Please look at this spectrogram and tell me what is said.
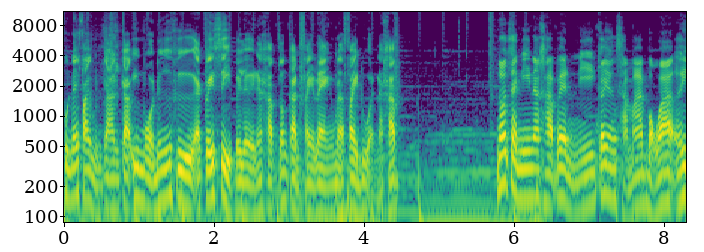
คุณได้ไฟเหมือนกันกับอีกโหมดนึงก็คือ aggressive ไปเลยนะครับ ต้องการไฟแรงและไฟด่วนนะครับ นอกจากนี้นะครับเป็นนี้ก็ยังสามารถบอกว่าเอ้ย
